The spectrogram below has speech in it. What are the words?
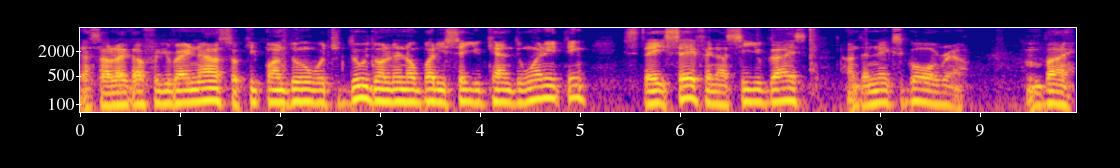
that's all I got for you right now. So keep on doing what you do. Don't let nobody say you can't do anything. Stay safe and I'll see you guys on the next go around. Bye.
